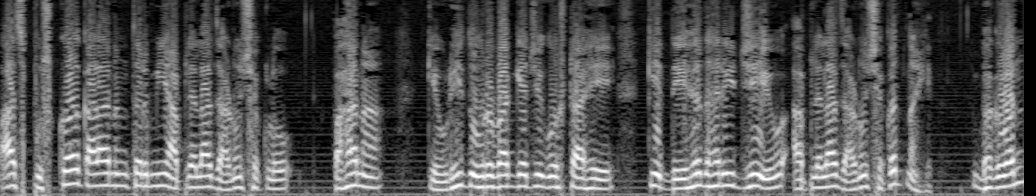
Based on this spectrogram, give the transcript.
आज पुष्कळ काळानंतर मी आपल्याला जाणू शकलो. पहा ना केवढी दुर्भाग्याची गोष्ट आहे की देहधारी जीव आपल्याला जाणू शकत नाहीत. भगवन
